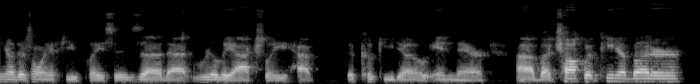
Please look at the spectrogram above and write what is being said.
you know, there's only a few places uh, that really actually have the cookie dough in there. Uh, but chocolate peanut butter,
